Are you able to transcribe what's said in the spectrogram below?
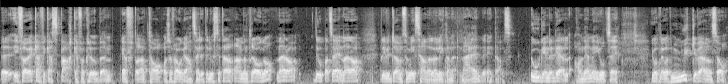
Eh, I förra veckan fick han sparken från klubben efter att ha, och så frågar han sig lite lustigt här, använt droger? Nej då. Dopat sig? Nej då. Blivit dömd för misshandel eller liknande? Nej, det är inte alls. Odin Lindell har nämligen gjort, sig, gjort något mycket värre än så.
